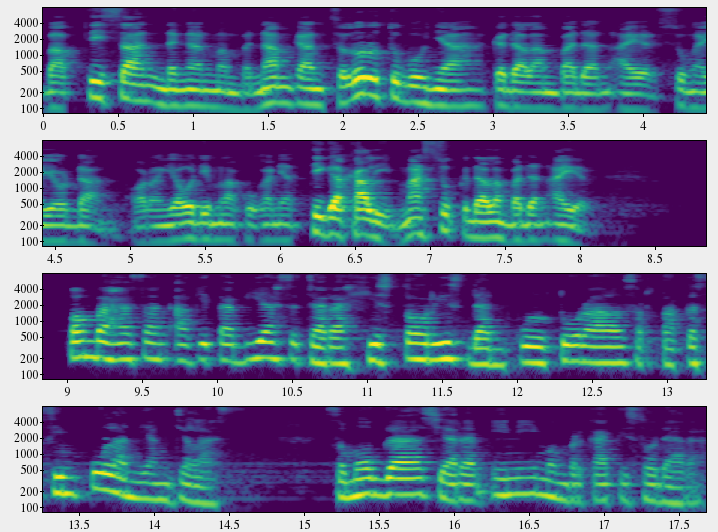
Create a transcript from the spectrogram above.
baptisan dengan membenamkan seluruh tubuhnya ke dalam badan air sungai Yordan. Orang Yahudi melakukannya tiga kali masuk ke dalam badan air pembahasan Alkitabiah secara historis dan kultural serta kesimpulan yang jelas. Semoga siaran ini memberkati saudara.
